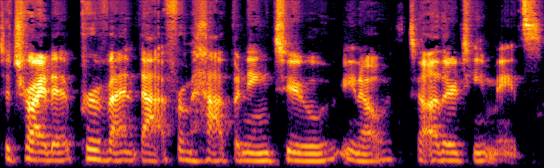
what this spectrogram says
to try to prevent that from happening to, you know, to other teammates.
